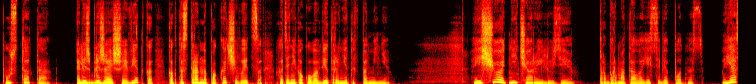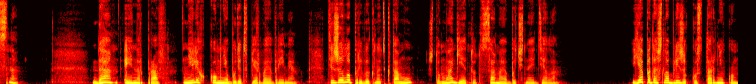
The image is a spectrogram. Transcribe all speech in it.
Пустота. Лишь ближайшая ветка как-то странно покачивается, хотя никакого ветра нет и в помине. Еще одни чары иллюзии, пробормотала я себе под нос. Ясно? Да, Эйнер прав. Нелегко мне будет в первое время. Тяжело привыкнуть к тому, что магия тут самое обычное дело. Я подошла ближе к кустарнику,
